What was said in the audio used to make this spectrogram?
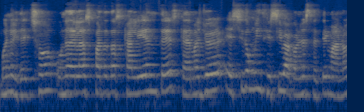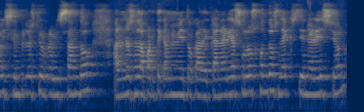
Bueno, y de hecho, una de las patatas calientes, que además yo he sido muy incisiva con este tema, ¿no? Y siempre lo estoy revisando, al menos en la parte que a mí me toca de Canarias, son los fondos Next Generation,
